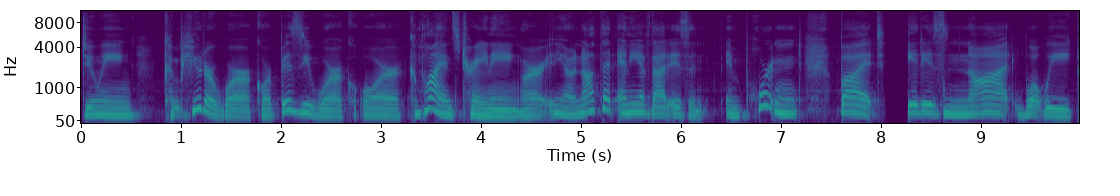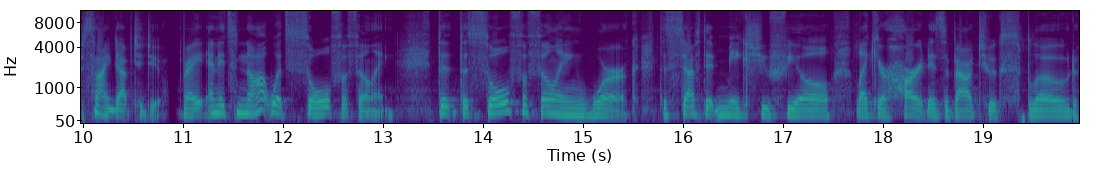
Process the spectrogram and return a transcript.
doing computer work or busy work or compliance training or, you know, not that any of that isn't important, but it is not what we signed up to do, right? And it's not what's soul fulfilling. The the soul fulfilling work, the stuff that makes you feel like your heart is about to explode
